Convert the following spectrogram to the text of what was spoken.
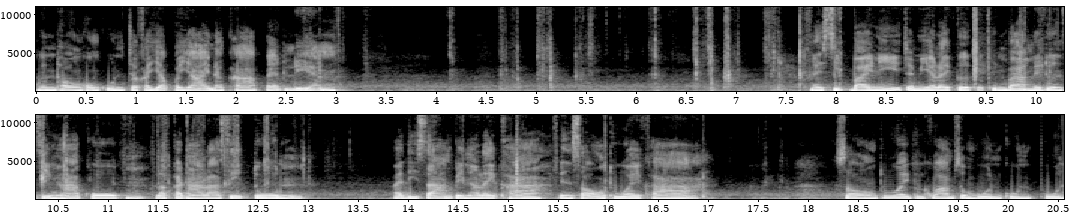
เงินทองของคุณจะขยับขยายนะคะแปดเหรียญในสิบใบนี้จะมีอะไรเกิดกับคุณบ้างในเดือนสิงหาคม ลัคนาราศีตุลใบที่สามเป็นอะไรคะ เป็นสองถ้วยค่ะ สองถ้วยคือความสมบูรณ์คุณพูน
